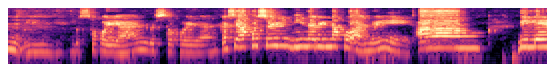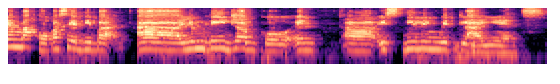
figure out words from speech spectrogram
Mm-mm. Gusto ko yan. Gusto ko yan. Kasi ako, sir, hindi na rin ako ano eh. Ang dilemma ko, kasi di ba, ah yung day job ko and ah, is dealing with clients,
